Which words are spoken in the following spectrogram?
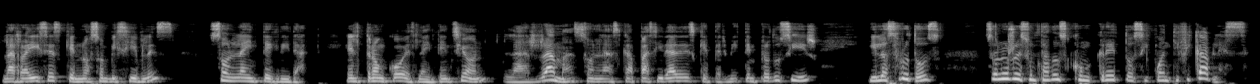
Las raíces que no son visibles son la integridad. El tronco es la intención, las ramas son las capacidades que permiten producir y los frutos son los resultados concretos y cuantificables.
